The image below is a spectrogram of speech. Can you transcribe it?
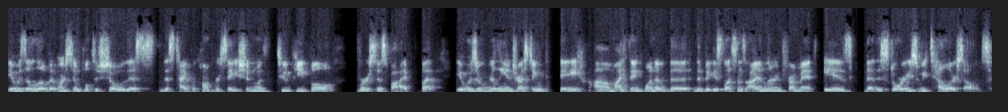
it was a little bit more simple to show this this type of conversation with two people versus five. But it was a really interesting day. Um, I think one of the the biggest lessons I learned from it is that the stories we tell ourselves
